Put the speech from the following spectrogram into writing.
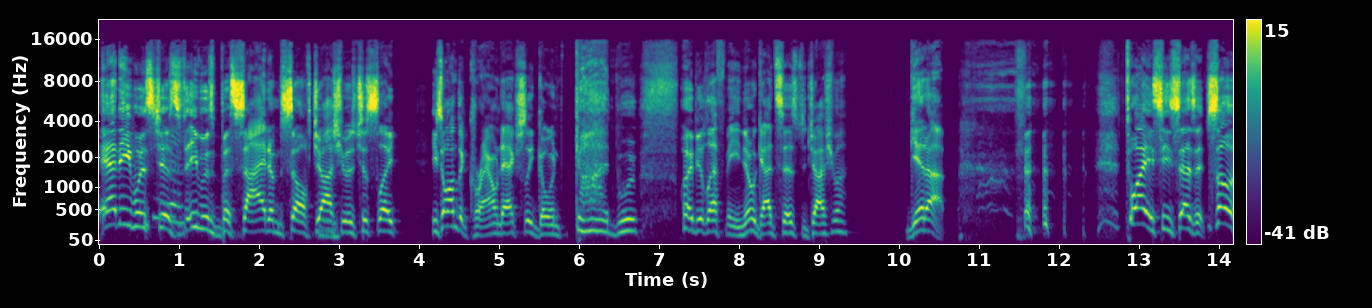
and he was just, he was beside himself. Joshua was just like, he's on the ground actually going, God, why have you left me? You know what God says to Joshua? Get up. Twice he says it. So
